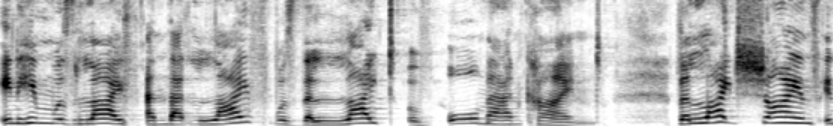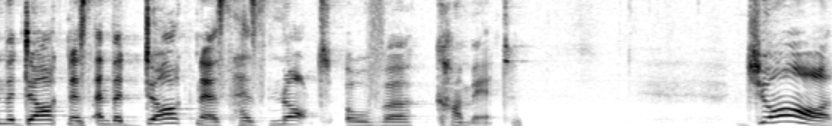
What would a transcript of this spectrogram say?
In him was life, and that life was the light of all mankind. The light shines in the darkness, and the darkness has not overcome it. John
